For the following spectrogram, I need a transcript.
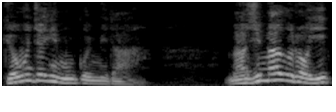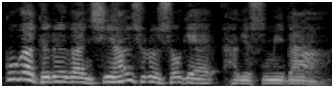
교훈적인 문구입니다. 마지막으로 입구가 들어간 시 한 수를 소개하겠습니다.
